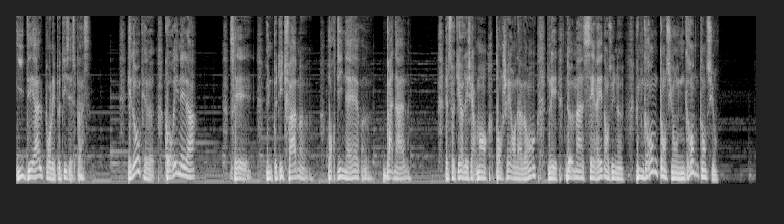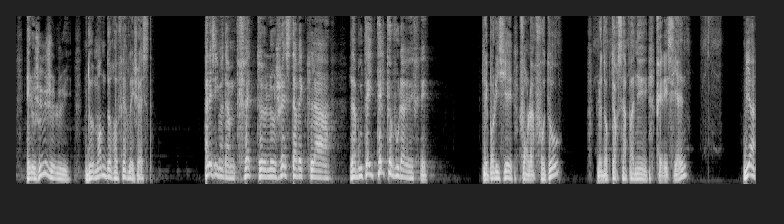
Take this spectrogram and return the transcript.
idéal pour les petits espaces. Et donc, euh, Corinne est là. C'est une petite femme ordinaire, banale. Elle se tient légèrement penchée en avant, les deux mains serrées dans une, une grande tension, une grande tension. Et le juge lui demande de refaire les gestes. Allez-y, madame, faites le geste avec la, la bouteille telle que vous l'avez fait. Les policiers font leurs photos, le docteur Sapané fait les siennes. Bien,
